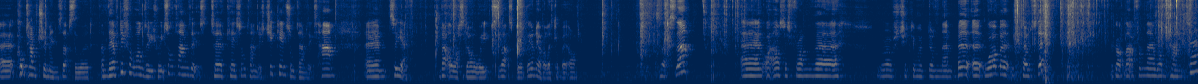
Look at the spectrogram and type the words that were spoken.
Uh, cooked ham trimmings, that's the word. And they have different ones each week. Sometimes it's turkey, sometimes it's chicken, sometimes it's ham. Um, so yeah, that'll last all week, so that's good. They only have a little bit on. That's that. Um, what else is from the roast chicken we've done then. Bur uh, Warburton's toaster. I got that from there, one pound ten.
